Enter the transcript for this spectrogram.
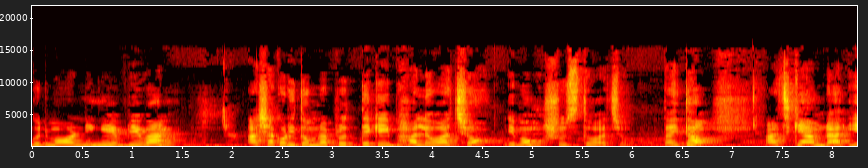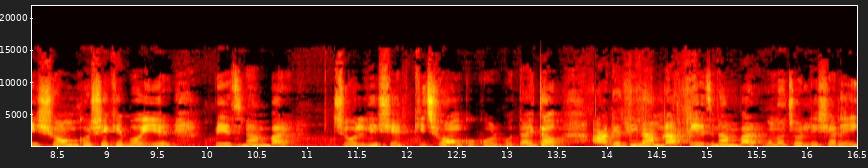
গুড মর্নিং এভরিওয়ান আশা করি তোমরা প্রত্যেকেই ভালো আছো এবং সুস্থ আছো, তাই তো? আজকে আমরা এসো অঙ্ক শিখি বইয়ের পেজ নাম্বার চল্লিশের কিছু অঙ্ক করব, তাই তো? আগের দিন আমরা পেজ নাম্বার উনচল্লিশের এই,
